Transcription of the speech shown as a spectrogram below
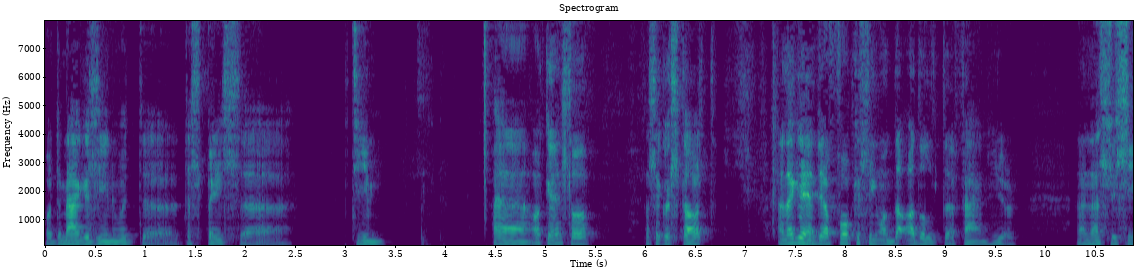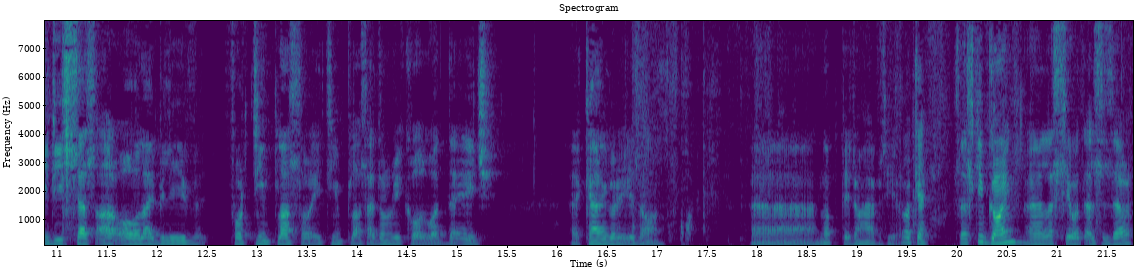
or the magazine with uh, the space uh, team. Uh, okay, so that's a good start. And again, they are focusing on the adult uh, fan here. And as you see, these sets are all, I believe, 14 plus or 18 plus. I don't recall what the age uh, category is on. Uh, nope, they don't have it here. Okay, so let's keep going. Uh, let's see what else is there.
